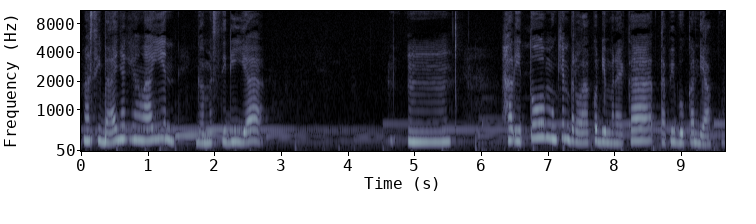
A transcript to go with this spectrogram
masih banyak yang lain, gak mesti dia. Hmm, hal itu mungkin berlaku di mereka, tapi bukan di aku.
